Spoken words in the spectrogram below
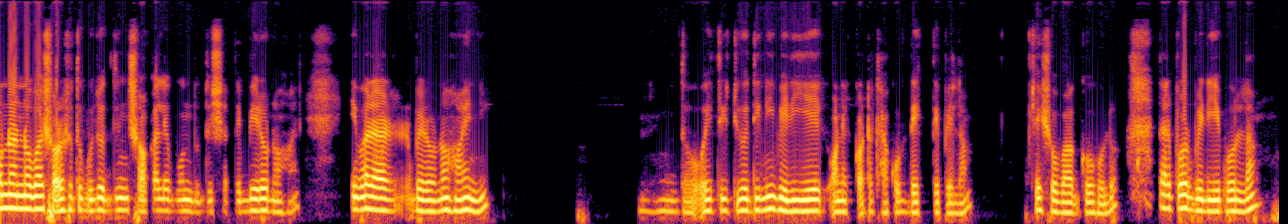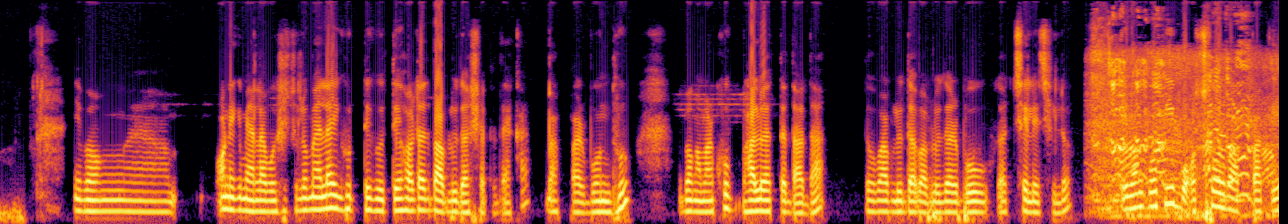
অন্যান্যবার সরস্বতী পুজোর দিন সকালে বন্ধুদের সাথে বেরোনো হয়। এবার আর বেরোনো হয়নি। তো ওই তৃতীয় দিনই বেরিয়ে অনেক কটা ঠাকুর দেখতে পেলাম। সেই সৌভাগ্য হলো। তারপর বেরিয়ে পড়লাম এবং অনেক মেলা বসেছিল। মেলায় ঘুরতে ঘুরতে হঠাৎ বাবলুদার সাথে দেখা, বাপ্পার বন্ধু এবং আমার খুব ভালো একটা দাদা। তো বাবলুদা, বাবলুদার বউ তার ছেলে ছিল এবং প্রতি বছর বাপ্পাকে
